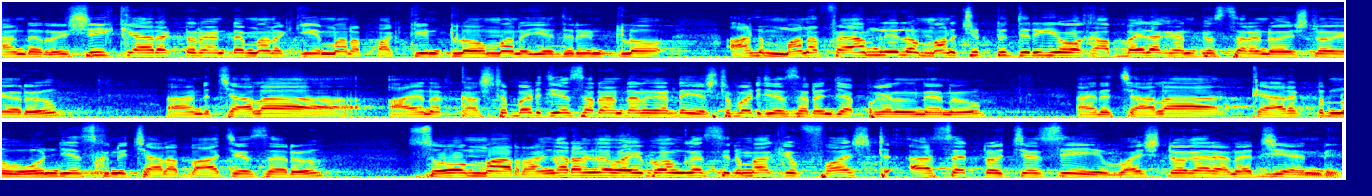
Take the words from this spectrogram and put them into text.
అండ్ రిషి క్యారెక్టర్ అంటే మనకి మన పక్కింట్లో మన ఎదురింట్లో అండ్ మన ఫ్యామిలీలో మన చుట్టూ తిరిగి ఒక అబ్బాయిలా కనిపిస్తారండి వైష్ణవ్ గారు. అండ్ చాలా ఆయన కష్టపడి చేశారంటాను కంటే ఇష్టపడి చేశారని చెప్పగలను నేను. ఆయన చాలా క్యారెక్టర్ను ఓన్ చేసుకుని చాలా బాగా చేశారు. సో మా రంగరంగ వైభవంగా సినిమాకి ఫస్ట్ అసెట్ వచ్చేసి వైష్ణవ్ గారి ఎనర్జీ అండి.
